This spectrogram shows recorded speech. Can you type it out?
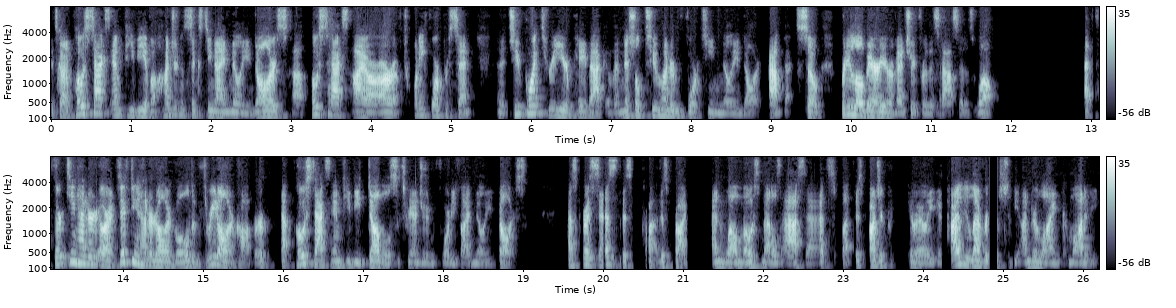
It's got a post-tax NPV of $169 million, post-tax IRR of 24%, and a 2.3-year payback of initial $214 million capex. So pretty low barrier of entry for this asset as well. At 1,300 or at $1,500 gold and $3 copper, that post-tax NPV doubles to $345 million. As Chris says, this pro- this project and well most metals assets, but this project particularly is highly leveraged to the underlying commodity.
